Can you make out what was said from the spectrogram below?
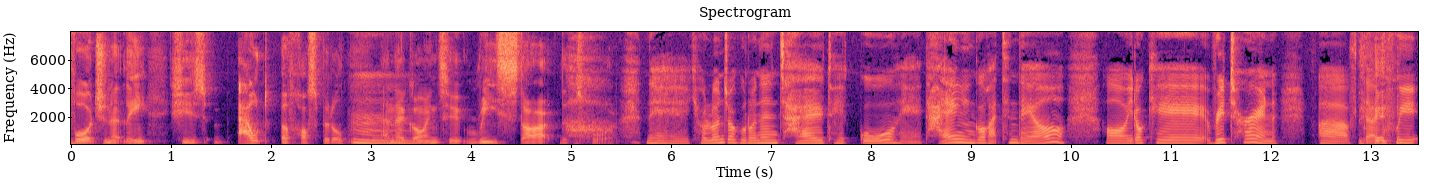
Fortunately, she's out of hospital and they're going to restart the tour. 네, 결론적으로는 잘 됐고, 네, 다행인 것 같은데요. 어, 이렇게 return of the queen,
